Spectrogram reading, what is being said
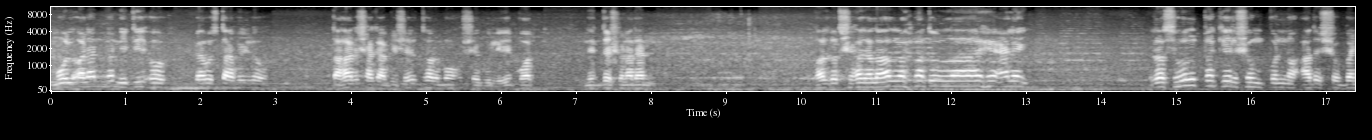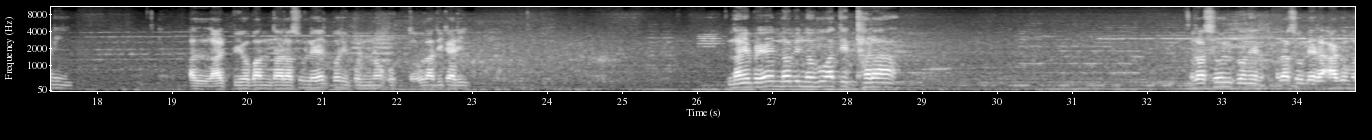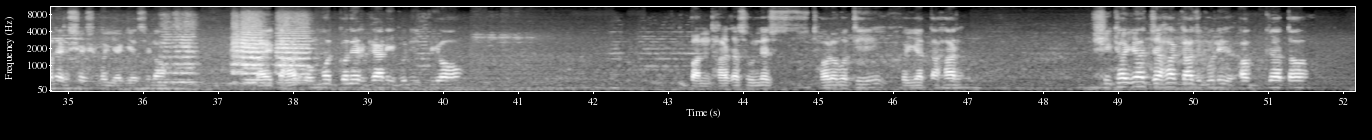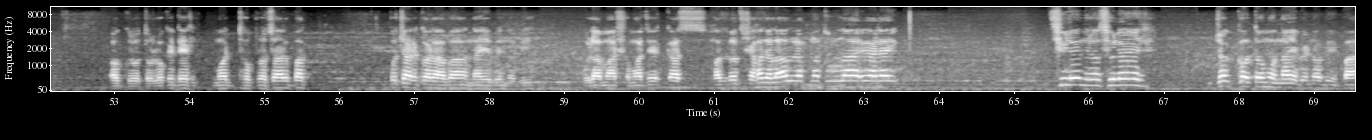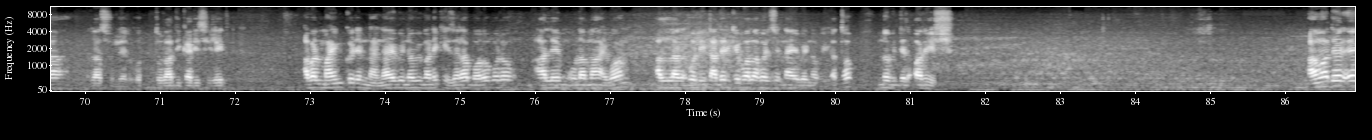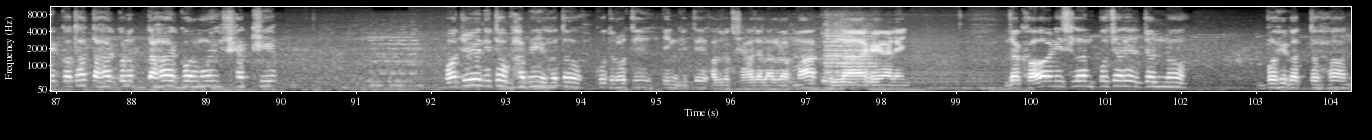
মূল অন্যান্য নীতি ও ব্যবস্থা হইল। তাহার শাখা বিশেষ ধর্ম সেগুলির পথ নির্দেশনা দেন। হজরত শাহজালাল রহমাতুল্লাহ আলাই রসুল পাকের সম্পূর্ণ আদর্শবাণী আল্লাহর প্রিয় বান্ধা রাসূলের পরিপূর্ণ উত্তরাধিকারী। নাইবে নবী নবুয়াতির ধারা। রাসূলগণের, রাসূলের আগমনের শেষ হইয়া গিয়েছিল। তাই তাহার উম্মতগণের জ্ঞানী, গুণী, প্রিয় বান্ধা রাসূলের স্থলবতী হইয়া তাহার শিখাইয়া যাহা কাজগুলি অজ্ঞাত, অগ্রত লোকেদের মধ্য প্রচার বা প্রচার করা বা নায়েবে নবী। ওলামা সমাজের কাজ হজরত শাহজালাল রহমতুল্লাহ ছিলেন রাসূলের যোগ্যতম নায়েবে নবী বা রাসূলের উত্তরাধিকারী ছিলেন। আবার মাইন্ড করেন না নায়েবে নবী মানে কি? যারা বড় বড় আলেম ওলামা এবং আল্লাহর অলি তাদেরকে বলা হয়েছে নায়েবে নবী অথবা নবীদের অরিশ। আমাদের এক কথা, তাহার কোন, তাহার কর্মই সাক্ষী অজয়নিত ভাবে হতো কুদরতি ইঙ্গিতে হজরত শাহজালাল রহমাতুল্লাহ যখন ইসলাম প্রচারের জন্য বহিগত হন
